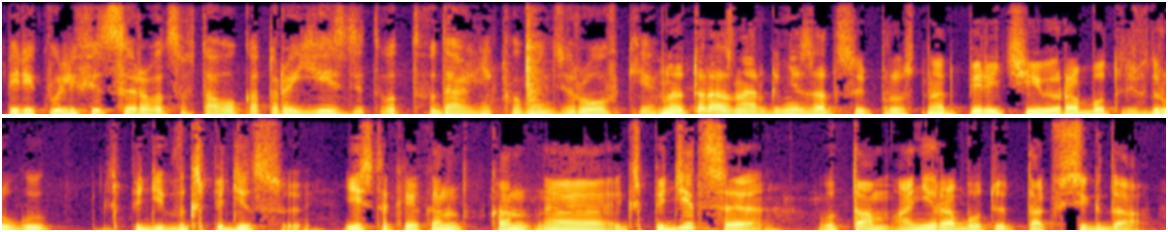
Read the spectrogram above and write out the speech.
переквалифицироваться в того, который ездит вот в дальние командировки? Ну, это разные организации просто. Надо перейти работать в другую в экспедицию. Есть такая кон- кон- э, экспедиция, вот там они работают так всегда –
